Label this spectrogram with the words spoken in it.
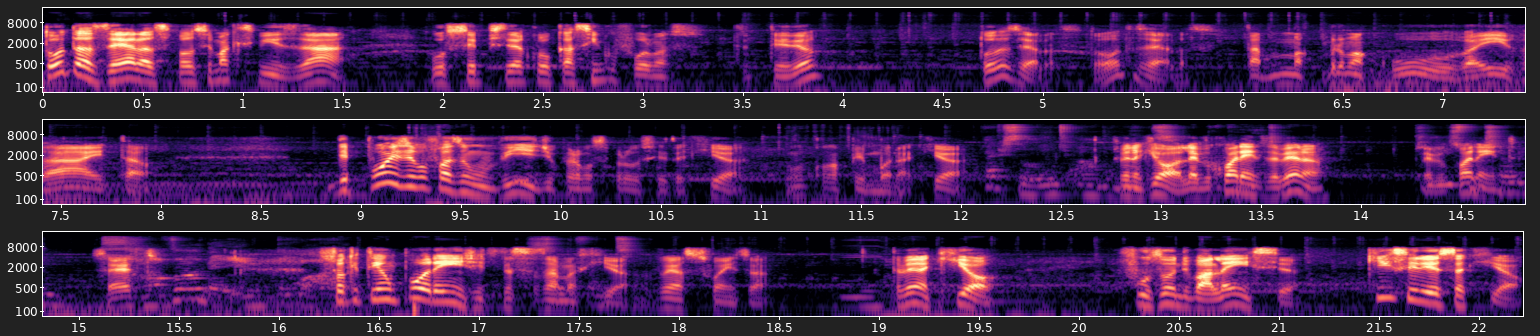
Todas elas, para você maximizar, você precisa colocar 5 formas, entendeu? Todas elas, todas elas. Tá uma, uma curva, aí vai e tal. Depois eu vou fazer um vídeo pra mostrar pra vocês aqui, ó. Vamos colocar aprimorar aqui, ó. Tá vendo aqui, ó? Level 40, tá vendo? Level 40, certo? Só que tem um porém, gente, dessas armas aqui, ó. Variações, ó. Tá vendo aqui, ó? Fusão de valência. O que seria isso aqui, ó?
